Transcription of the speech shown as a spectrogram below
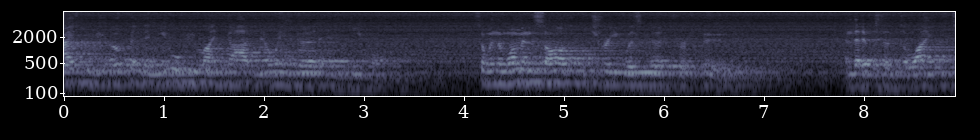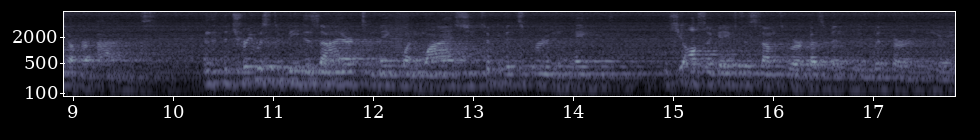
eyes will be opened, and you will be like God, knowing good and. So when the woman saw that the tree was good for food, and that it was a delight to her eyes, and that the tree was to be desired to make one wise, she took of its fruit and ate it. And she also gave to some to her husband who was with her, and he ate.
